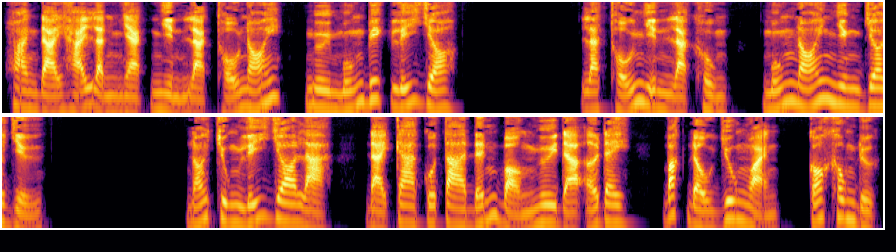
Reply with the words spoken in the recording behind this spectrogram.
Hoàng Đại Hải lạnh nhạt nhìn Lạc Thổ nói, ngươi muốn biết lý do. Lạc Thổ nhìn Lạc Hùng, muốn nói nhưng do dự. Nói chung lý do là, đại ca của ta đến bọn ngươi đã ở đây, bắt đầu du ngoạn, có không được.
